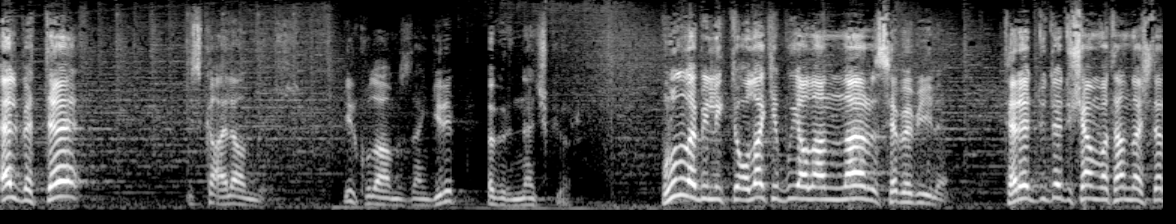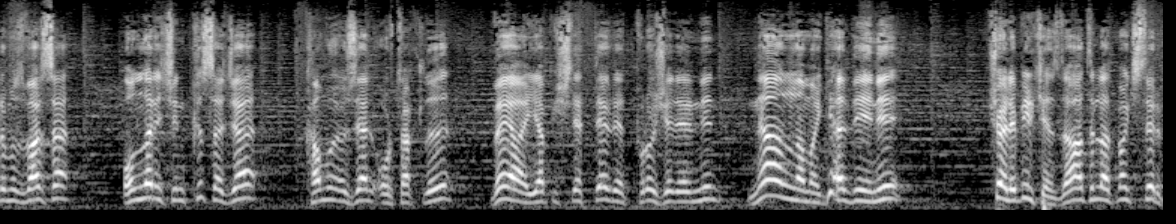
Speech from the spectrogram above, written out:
elbette biz kale almıyoruz. Bir kulağımızdan girip öbüründen çıkıyor. Bununla birlikte ola ki bu yalanlar sebebiyle tereddüde düşen vatandaşlarımız varsa onlar için kısaca kamu özel ortaklığı veya yap işlet devlet projelerinin ne anlama geldiğini şöyle bir kez daha hatırlatmak isterim.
